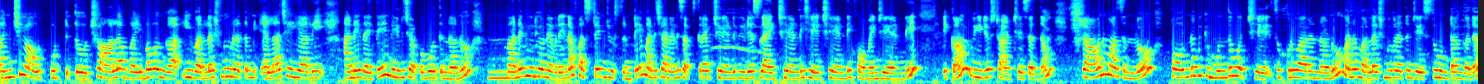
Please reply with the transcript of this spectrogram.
మంచి అవుట్పుట్తో చాలా వైభవంగా ఈ వరలక్ష్మి వ్రతం ఎలా చేయాలి అనేది అయితే నేను చెప్పబోతున్నాను. మన వీడియోని ఎవరైనా ఫస్ట్ టైం చూస్తుంటే మన ఛానల్ని సబ్స్క్రైబ్ చేయండి వీడియోస్ లైక్ చేయండి షేర్ చేయండి కామెంట్ చేయండి. ఇక వీడియో స్టార్ట్ చేసేద్దాం. శ్రావణ మాసంలో పౌర్ణమికి ముందు వచ్చే శుక్రవారం నాడు మనం వరలక్ష్మి వ్రతం చేస్తూ ఉంటాం కదా.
